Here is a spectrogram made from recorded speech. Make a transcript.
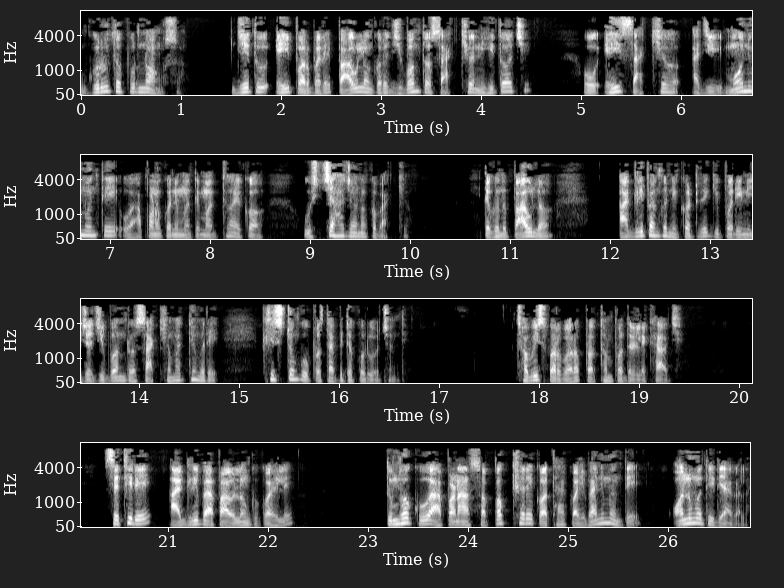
ଗୁରୁତ୍ୱପୂର୍ଣ୍ଣ ଅଂଶ। ଯେହେତୁ ଏହି ପର୍ବରେ ପାଉଲଙ୍କର ଜୀବନ୍ତ ସାକ୍ଷ୍ୟ ନିହିତ ଅଛି ଓ ଏହି ସାକ୍ଷ୍ୟ ଆଜି ମୋ ନିମନ୍ତେ ଓ ଆପଣଙ୍କ ନିମନ୍ତେ ମଧ୍ୟ ଏକ ଉତ୍ସାହଜନକ ବାକ୍ୟ। ଦେଖନ୍ତୁ ପାଉଲ ଆଗ୍ରିପାଙ୍କ ନିକଟରେ କିପରି ନିଜ ଜୀବନର ସାକ୍ଷ୍ୟ ମାଧ୍ୟମରେ ଖ୍ରୀଷ୍ଟଙ୍କୁ ଉପସ୍ଥାପିତ କରୁଅଛନ୍ତି। ଛବିଶ ପର୍ବର ପ୍ରଥମ ପଦରେ ଲେଖା ଅଛି ସେଥିରେ ଆଗ୍ରିପା ପାଉଲଙ୍କୁ କହିଲେ ତୁମ୍ଭକୁ ଆପଣା ସପକ୍ଷରେ କଥା କହିବା ନିମନ୍ତେ ଅନୁମତି ଦିଆଗଲା।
